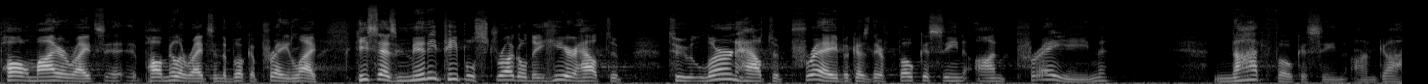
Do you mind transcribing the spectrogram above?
Paul Meyer writes, uh, Paul Miller writes in the book of Praying Life. He says, Many people struggle to hear how to, to learn how to pray because they're focusing on praying, not focusing on God.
